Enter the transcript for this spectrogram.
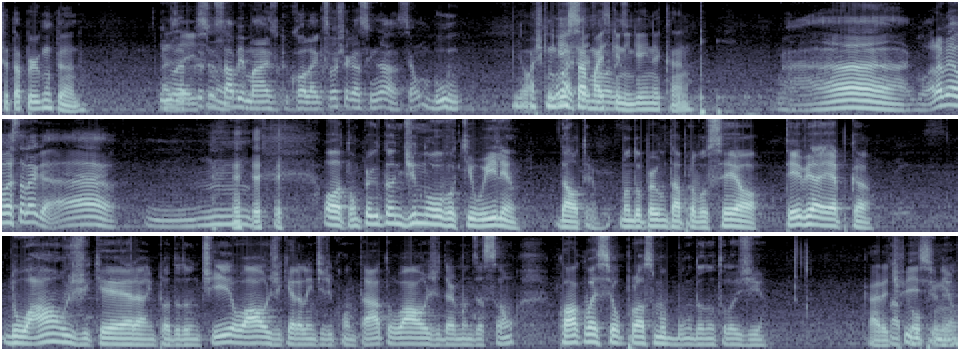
que você está perguntando. E Mas não é, é porque você mesmo. sabe mais do que o colega, você vai chegar assim, ah, você é um burro. Eu acho que Não ninguém sabe mais que isso. ninguém, né, cara? Ah, agora minha voz tá legal. Hum. ó, estão perguntando de novo aqui, o William Dalter mandou perguntar pra você, ó. Teve a época do auge que era implantodontia, o auge que era lente de contato, o auge da harmonização. Qual que vai ser o próximo boom da odontologia? Cara, é Na difícil, né?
